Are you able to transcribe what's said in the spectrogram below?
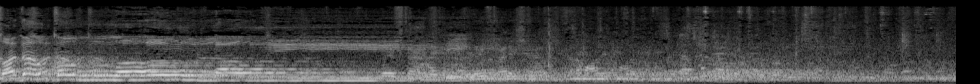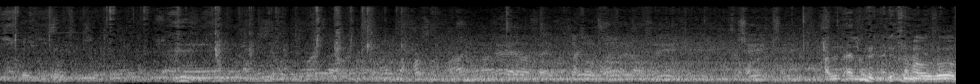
صدق الله العظيم. موضوع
